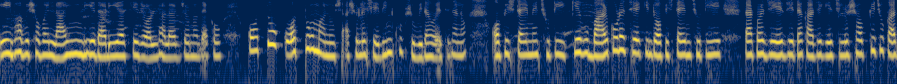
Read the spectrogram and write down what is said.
এইভাবে সবাই লাইন দিয়ে দাঁড়িয়ে আছে জল ঢালার জন্য, দেখো। কত কত মানুষ। আসলে সেদিন খুব সুবিধা হয়েছে যেন অফিস টাইমে ছুটি কেউ বার করেছে, কিন্তু অফিস টাইম ছুটি, তারপর যে যেটা কাজে গিয়েছিল সব কিছু কাজ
